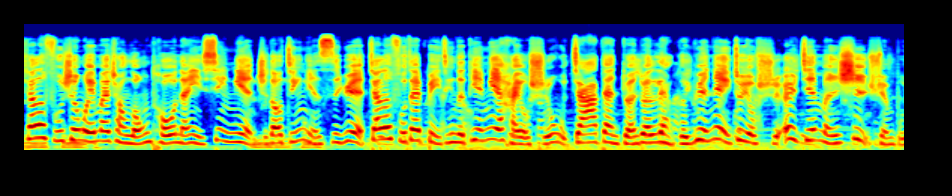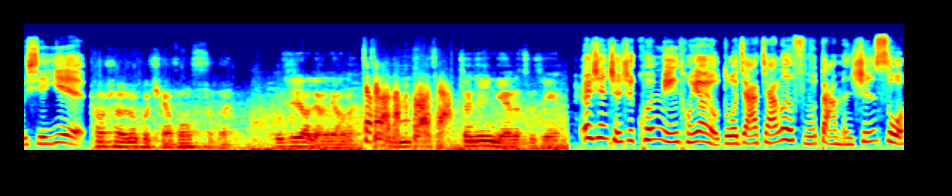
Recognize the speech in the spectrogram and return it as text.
家乐福身为卖场龙头，难以幸免。直到今年四月，家乐福在北京的店面还有十五家，但短短两个月内就有十二间门市宣布歇业。超市入口全封死了。估计要凉凉了，交了咱们多少钱？将近一年的租金。二线城市昆明同样有多家家乐福大门深锁，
